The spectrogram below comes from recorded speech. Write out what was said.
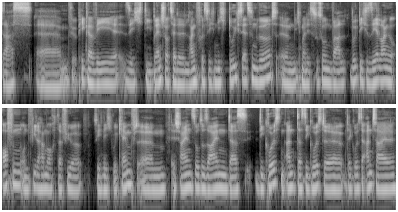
dass ähm, für Pkw sich die Brennstoffzelle langfristig nicht durchsetzen wird. Ähm, ich meine, die Diskussion war wirklich sehr lange offen und viele haben auch dafür sicherlich gekämpft. Ähm, es scheint so zu sein, dass die größten, dass die größte, der größte Anteil,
